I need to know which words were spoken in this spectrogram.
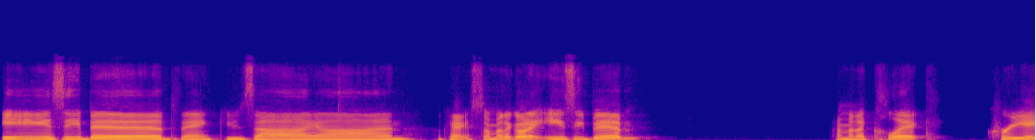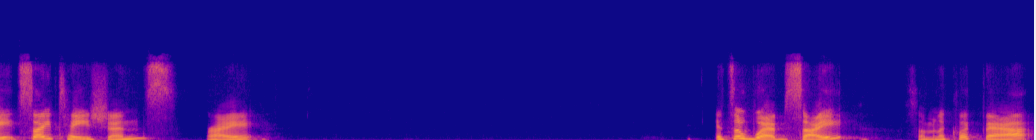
Easy bib. Thank you, Zion. Okay, so I'm going to go to EasyBib. I'm going to click create citations, right? It's a website. So I'm going to click that.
